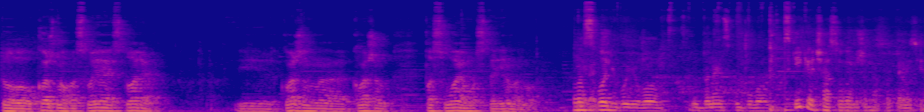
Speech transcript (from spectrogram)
то у кожного своя історія, і кожен, е, кожен по-своєму стає на ноги. На сході воював, у Донецьку бував. Скільки часу ви вже на протезі?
